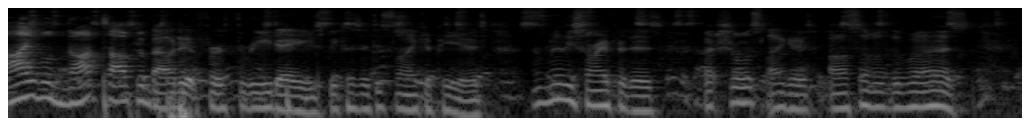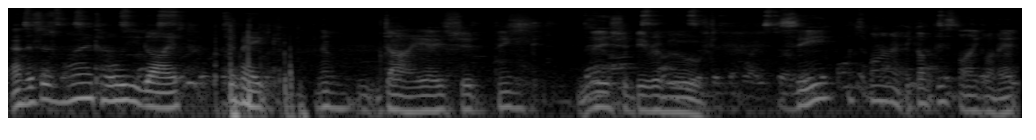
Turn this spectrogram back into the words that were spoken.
I will not talk about it for three days because a dislike appeared. I'm really sorry for this, but short slingers are some of the worst. And this is why I told you guys to make them die. I should think they should be removed. See? That's why I got dislike on it.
